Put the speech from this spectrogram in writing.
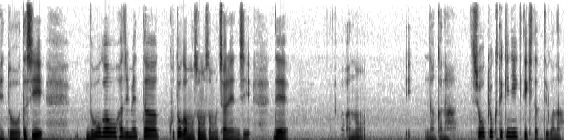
えっ、と、私、動画を始めたことがもうそもそもチャレンジ。であのなんかな消極的に生きてきたっていうかな。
